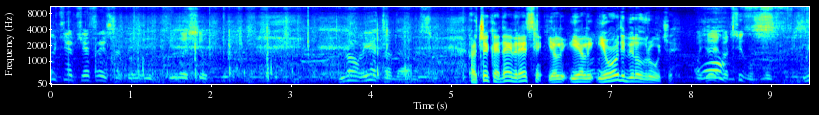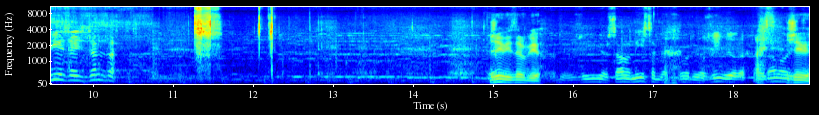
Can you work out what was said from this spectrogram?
Jučer 4 stepeni. Bilo je sil. Imamo vjetra danas. A čekaj, daj mi reci, je li, je li i ovdje bilo vruće? Pa je, pa sigurno. Nije za izdržat. Živi zdrav bio. Živio, samo nisam ga otvorio. Živio da. Živio, živio.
